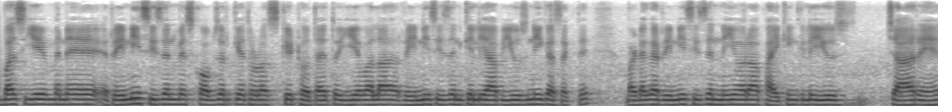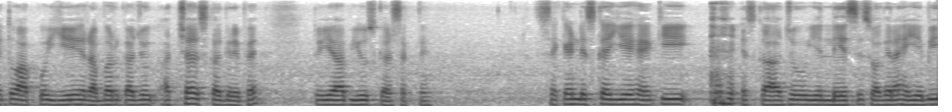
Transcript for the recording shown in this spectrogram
बस ये मैंने रेनी सीज़न में इसको ऑब्ज़र्व किया, थोड़ा स्किट होता है तो ये वाला रेनी सीज़न के लिए आप यूज़ नहीं कर सकते। बट अगर रेनी सीज़न नहीं और आप हाइकिंग के लिए यूज़ चाह रहे हैं तो आपको ये रबर का जो अच्छा इसका ग्रिप है तो ये आप यूज़ कर सकते हैं। सेकंड इसका ये है कि इसका जो ये लेसेस वगैरह हैं, ये भी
